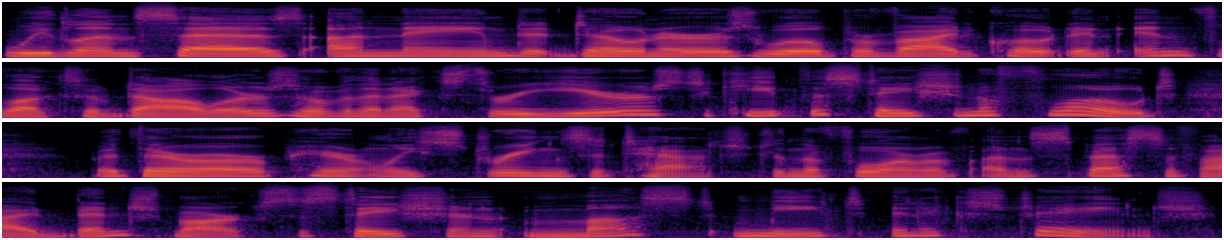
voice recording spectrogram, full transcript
Wieland says unnamed donors will provide, quote, an influx of dollars over the next three years to keep the station afloat, but there are apparently strings attached in the form of unspecified benchmarks the station must meet in exchange.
